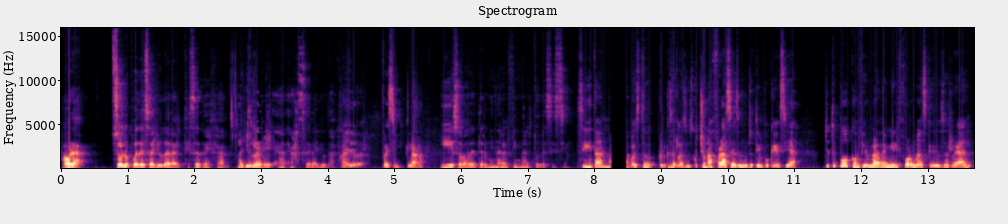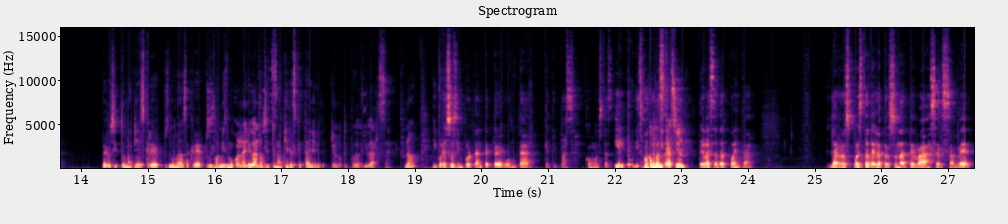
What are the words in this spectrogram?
Ahora, solo puedes ayudar al que se deja y quiere hacer ayuda. Ayudar. Pues sí, claro. Y eso va a determinar al final tu decisión. Sí, tan esto creo que se relaciona. Escuché una frase hace mucho tiempo que decía, yo te puedo confirmar de mil formas que Dios es real, pero si tú no quieres creer, pues no me vas a creer. Pues es lo mismo con la ayuda, ¿no? Si tú no quieres que te ayude, yo no te puedo ayudar, ¿no? Y por eso es importante preguntar, ¿qué te pasa? ¿Cómo estás? Y ahí mismo Comunicación. Te vas, a, dar cuenta la respuesta de la persona te va a hacer saber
